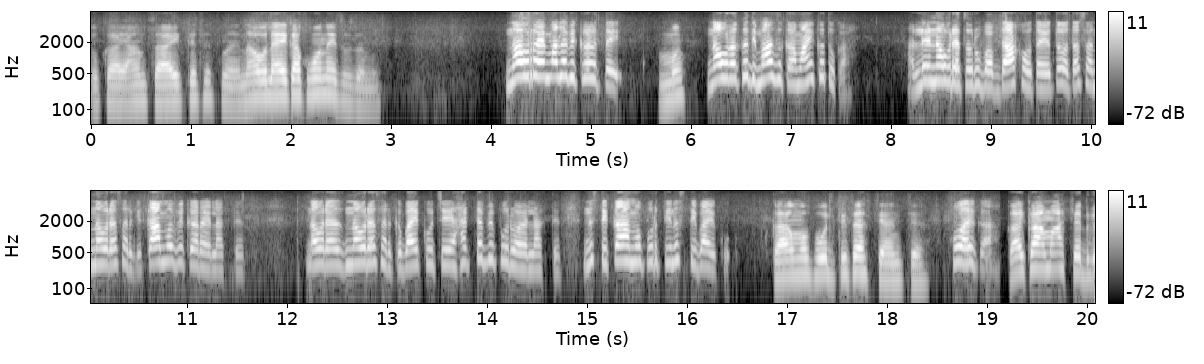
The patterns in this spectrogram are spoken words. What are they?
तू काय आमचं ऐकतच नाही. नावला आहे का कोण आहे तुझं मी? नवरा आहे मला बी कळतंय. मग? नवरा कधी माझं काम ऐकतो का? लय नवऱ्याचा रुबाब दाखवता येतो तसा नवऱ्यासारखे काम बी करायला लागतात. नवऱ्या नवऱ्यासारखं बायकोचे हट्ट बी पुरवावे लागतात. नुसती कामापुरती नसती बायको. काम बोलतीच असते आमच्या. होय का? काय काम असतात ग?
